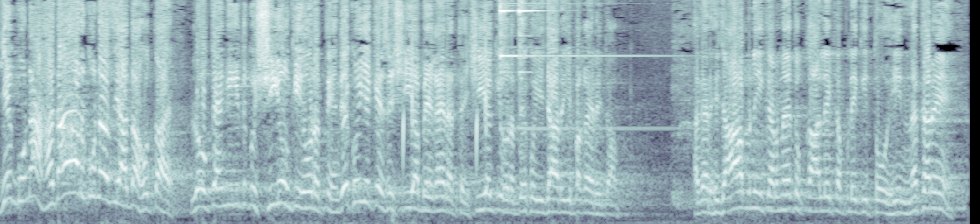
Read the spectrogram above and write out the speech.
यह गुना हज़ार गुना ज़्यादा होता है। लोग कहेंगे, ये देखो शियों की औरतें हैं। देखो ये कैसे शिया बेगैरत है। शिया की औरत, देखो ये जा रही है बगैर हिजाब। अगर हिजाब नहीं करना है तो काले कपड़े की तोहीन न करें।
